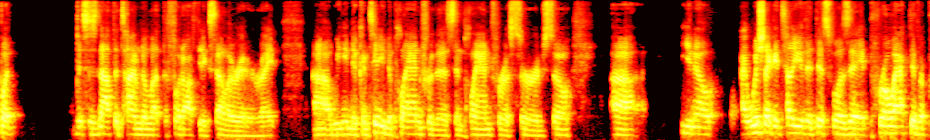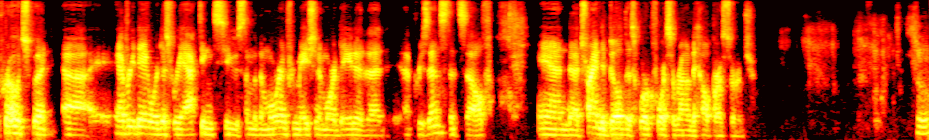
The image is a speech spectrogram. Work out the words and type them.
but this is not the time to let the foot off the accelerator, right? Uh, we need to continue to plan for this and plan for a surge. So, uh, you know, I wish I could tell you that this was a proactive approach, but uh, every day we're just reacting to some of the more information and more data that uh, presents itself and uh, trying to build this workforce around to help our surge. So,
